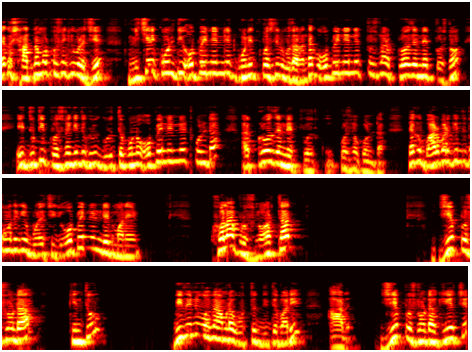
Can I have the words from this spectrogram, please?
দেখো, সাত নম্বর প্রশ্ন কি বলেছে? নিচের কোনটি ওপেন এন্ডেড গণিত প্রশ্নের উদাহরণ? দেখো ওপেন এন্ডেড প্রশ্ন আর ক্লোজ এন্ডেড প্রশ্ন, এই দুটি প্রশ্ন কিন্তু খুবই গুরুত্বপূর্ণ। ওপেন এন্ডেড কোনটা আর ক্লোজ এন্ডেড প্রশ্ন কোনটা? দেখো, বারবার কিন্তু তোমাদেরকে বলেছি যে ওপেন এন্ডেড মানে খোলা প্রশ্ন, অর্থাৎ যে প্রশ্নটা কিন্তু বিভিন্নভাবে আমরা উত্তর দিতে পারি। আর যে প্রশ্নটা কি হচ্ছে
